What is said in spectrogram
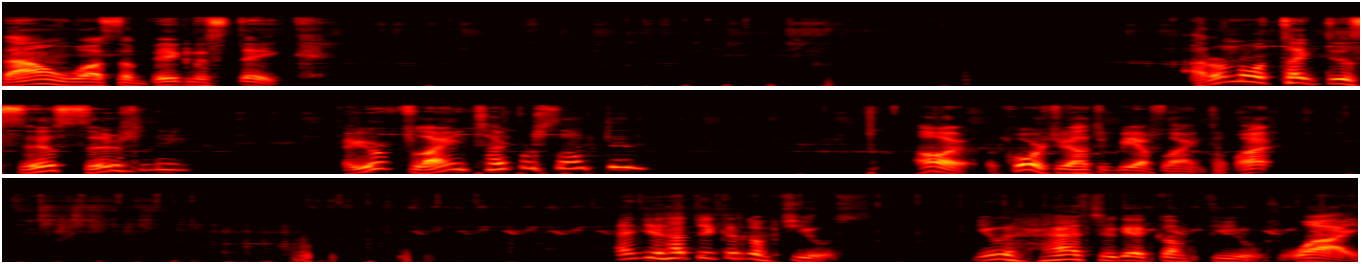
down was a big mistake. I don't know what type this is, seriously? Are you a flying type or something? Oh, of course you have to be a flying type. I... And you have to get confused. You had to get confused. Why?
